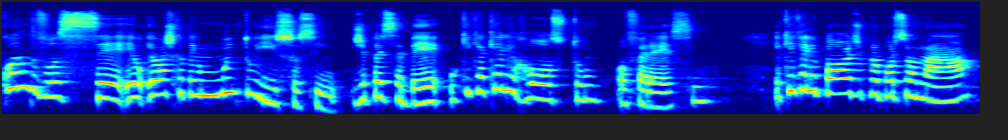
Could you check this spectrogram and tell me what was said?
quando você. Eu, eu acho que eu tenho muito isso, assim, de perceber o que, que aquele rosto oferece e o que, que ele pode proporcionar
